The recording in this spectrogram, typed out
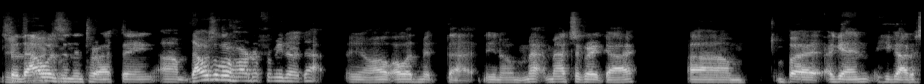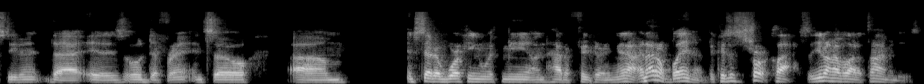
exactly. that was an interesting. Um, that was a little harder for me to adapt. You know, I'll, I'll admit that. You know, Matt, Matt's a great guy, um, but again, he got a student that is a little different, and so um, instead of working with me on how to figuring it out, and I don't blame him because it's a short class, so you don't have a lot of time in these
